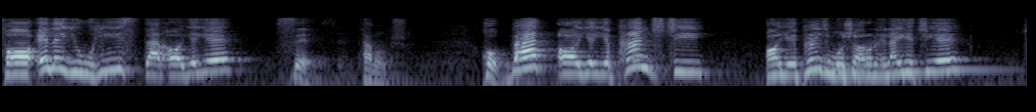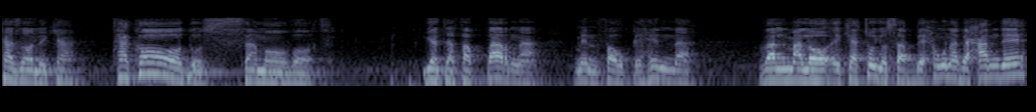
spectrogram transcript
فائل یوهی است در آیه سه. تمام شد. خب بعد آیه پنج چی؟ آیه پنج مشارون الیه چیه؟ کذالک. تکاد السماوات یتفطرن من فوقهن و الملائکت یسبحون بحمد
